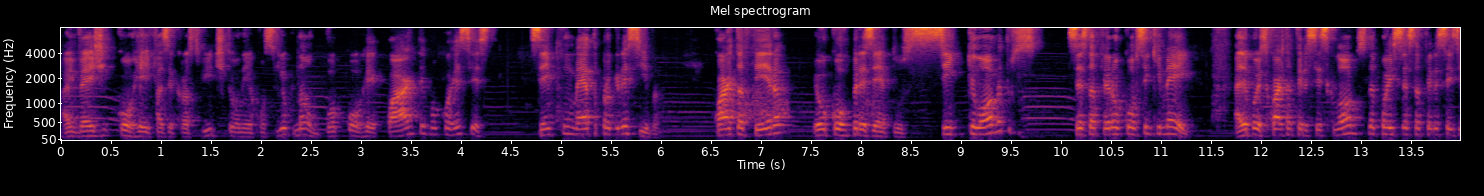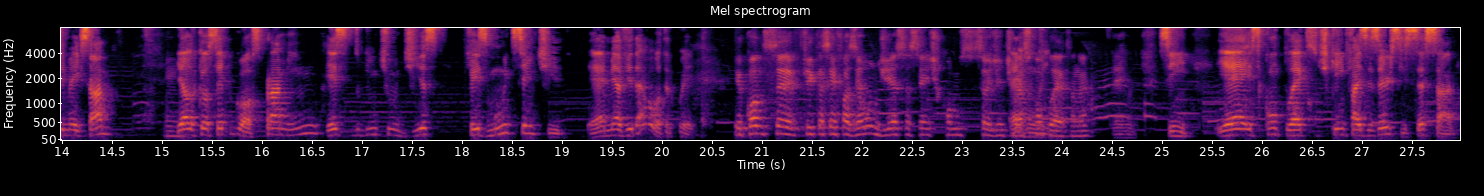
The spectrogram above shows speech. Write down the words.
Ao invés de correr e fazer crossfit, que eu nem ia conseguir, não, vou correr quarta e vou correr sexta. Sempre com meta progressiva. Quarta-feira eu corro, por exemplo, 5 km, sexta-feira eu corro 5,5. Aí depois quarta-feira 6 km, depois sexta-feira 6,5, sabe? Sim. E é o que eu sempre gosto. Para mim, esse do 21 dias fez muito sentido. É, minha vida é outra com ele. E quando você fica sem fazer um dia, você sente como se o dia tivesse é completo, né? É Sim, e é esse complexo de quem faz exercício, você sabe.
